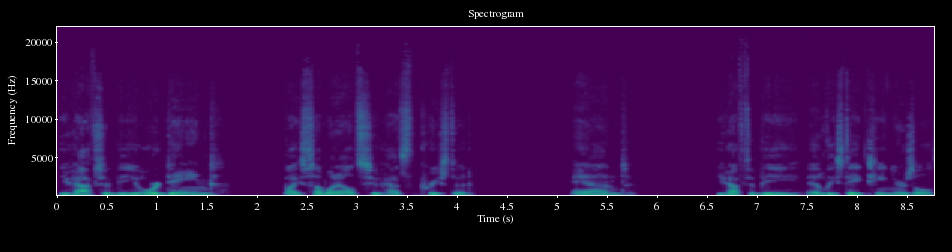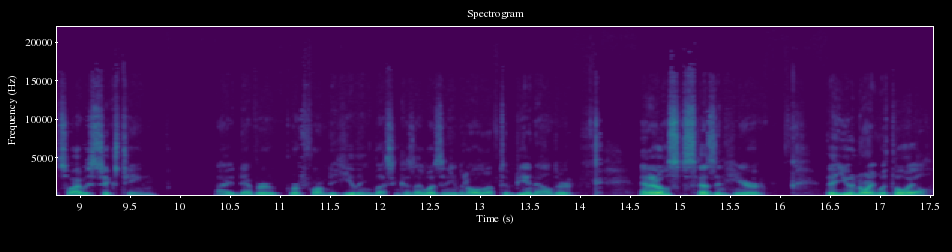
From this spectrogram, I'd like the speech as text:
you have to be ordained by someone else who has the priesthood. And you have to be at least 18 years old. So I was 16. I had never performed a healing blessing because I wasn't even old enough to be an elder. And it also says in here that you anoint with oil.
